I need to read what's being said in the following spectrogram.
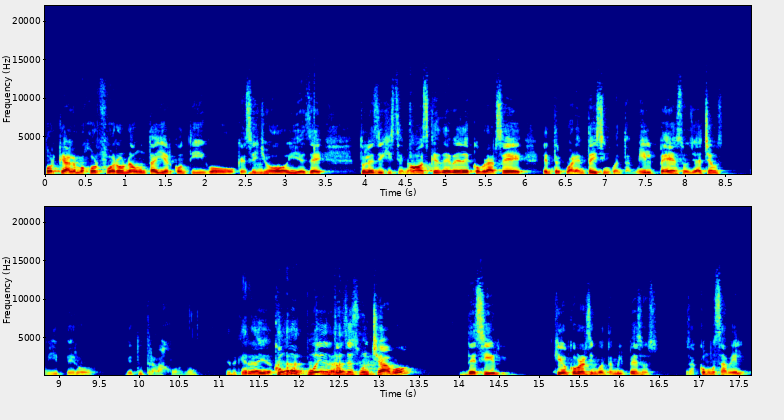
porque a lo mejor fueron a un taller contigo o qué sé yo, y es de, tú les dijiste, no, es que debe de cobrarse entre 40 y 50 mil pesos, ya, chavos. Oye, pero ve tu trabajo, ¿no? ¿Qué rayo? ¿Cómo puede entonces un chavo decir, quiero cobrar 50 mil pesos? O sea, ¿cómo sabe él?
